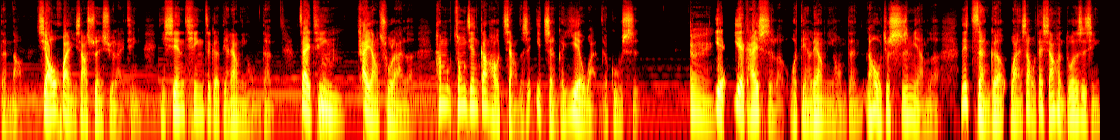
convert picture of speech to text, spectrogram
灯啊交换一下顺序来听，你先听这个点亮霓虹灯，再听。太阳出来了，他们中间刚好讲的是一整个夜晚的故事。对，夜夜开始了，我点亮霓虹灯，然后我就失眠了。那整个晚上我在想很多的事情，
